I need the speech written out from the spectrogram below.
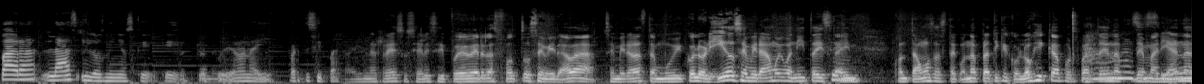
para las y los niños que, que, pudieron ahí participar. Ahí en las redes sociales se puede ver las fotos, se miraba, se miraba hasta muy colorido, se miraba muy bonito, ahí está, contamos hasta con una plática ecológica por parte de, ah, de, Mariana,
